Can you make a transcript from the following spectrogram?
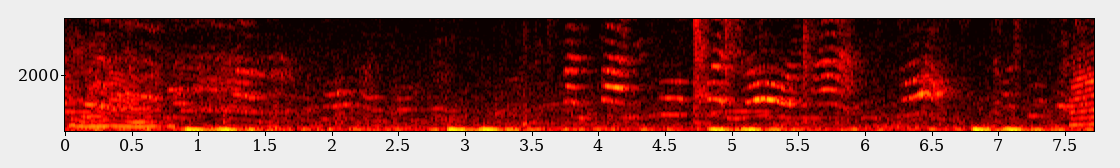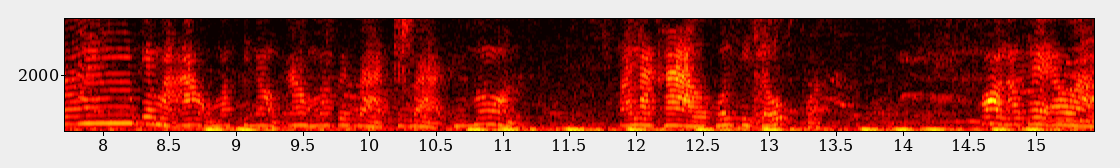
สีไว้หน้าป้าแกมาเอามาพี่น้องเอามาเป็นบาทเป็นบาทเป็นห้อนปลาหน้าข่าวคนสีโต๊ะกว่าห้อนเอาแท้เอาอะ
